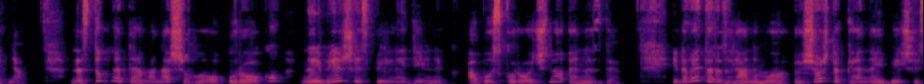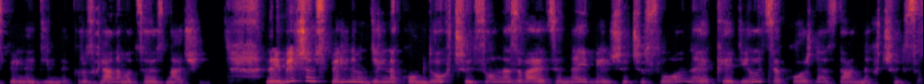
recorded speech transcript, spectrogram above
дня! Наступна тема нашого уроку найбільший спільний дільник або скорочено НСД. І давайте розглянемо, що ж таке найбільший спільний дільник. Розглянемо це значення. Найбільшим спільним дільником двох чисел називається найбільше число, на яке ділиться кожне з даних чисел.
